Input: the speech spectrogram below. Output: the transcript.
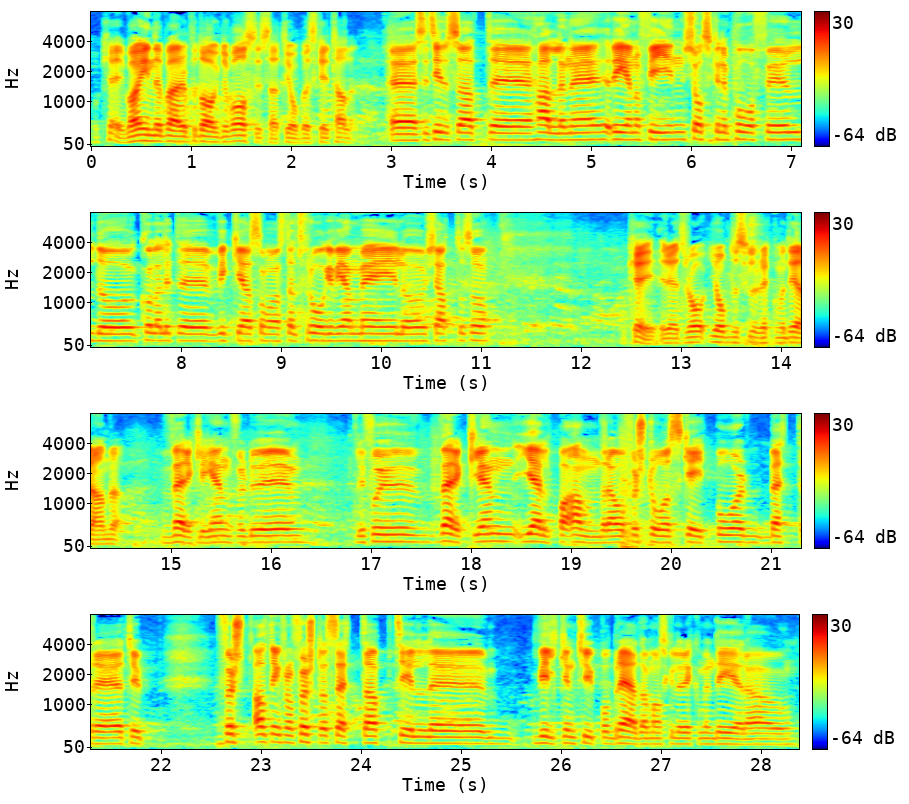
Okej, vad innebär det på daglig basis att jobba i skatehallen? Eh, Se till så att eh, hallen är ren och fin, kiosken är påfylld och kolla lite vilka som har ställt frågor via mail och chatt och så. Okej, är det ett ro- jobb du skulle rekommendera andra? Verkligen, för du, du får ju verkligen hjälpa andra att förstå skateboard bättre. Typ först, allting från första setup till eh, vilken typ av bräda man skulle rekommendera. Och,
